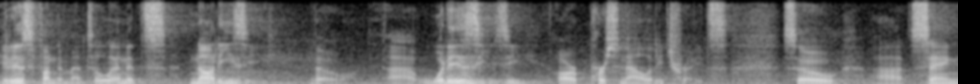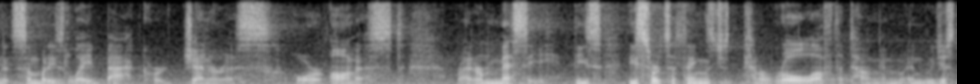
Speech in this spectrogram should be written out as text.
It is fundamental and it's not easy though. Uh, what is easy are personality traits. So uh, saying that somebody's laid back or generous or honest, right, or messy. These, these sorts of things just kind of roll off the tongue and, and we just,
